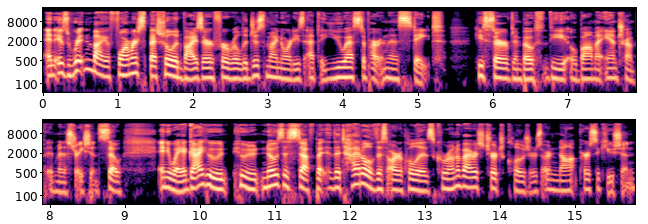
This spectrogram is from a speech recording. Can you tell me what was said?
And is written by a former special advisor for religious minorities at the U.S. Department of State. He served in both the Obama and Trump administrations. So, anyway, a guy who who knows his stuff. But the title of this article is "Coronavirus Church Closures Are Not Persecution,"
